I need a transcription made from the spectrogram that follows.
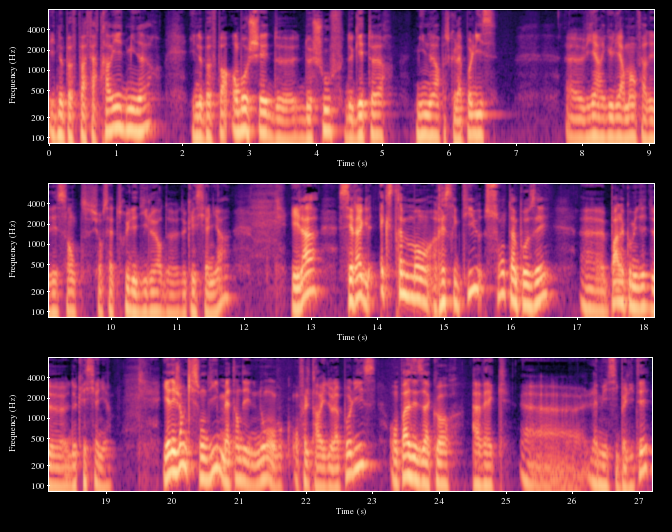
ils ne peuvent pas faire travailler de mineurs. Ils ne peuvent pas embaucher de, de de guetteurs mineurs, parce que la police euh, vient régulièrement faire des descentes sur cette rue des dealers de, Christiania. Et là, ces règles extrêmement restrictives sont imposées euh, par la communauté de, de Christiania. Il y a des gens qui se sont dit, mais attendez, nous, on, fait le travail de la police, on passe des accords avec euh, la municipalité,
